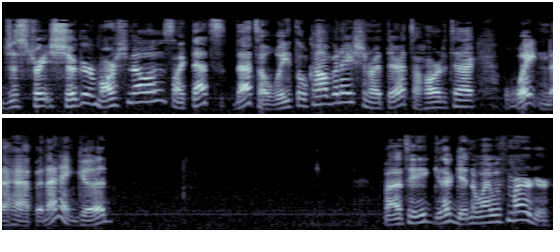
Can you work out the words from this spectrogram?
just straight sugar marshmallows like that's that's a lethal combination right there that's a heart attack waiting to happen that ain't good but I tell you, they're getting away with murder.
